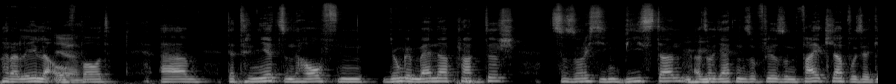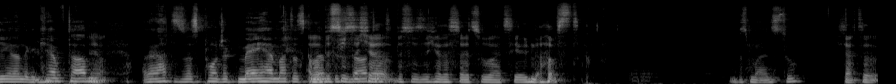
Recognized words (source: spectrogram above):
Parallele Ja. aufbaut. ähm, der trainiert so einen Haufen junge Männer praktisch zu so richtigen Biestern. Mhm. Also die hatten so früher so einen Fight Club, wo sie halt gegeneinander gekämpft haben. Ja. Und dann hatte so das Project Mayhem, hat das Aber bist du, gestartet. sicher, bist du sicher, dass du dazu erzählen darfst? Was meinst du? Ich dachte,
